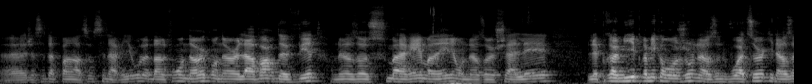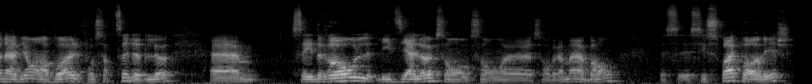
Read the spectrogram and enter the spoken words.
Euh, J'essaie de repenser au scénario. Là. Dans le fond, on a un qu'on a un laveur de vitres, on est dans un sous-marin, on est dans un chalet. Le premier, premier qu'on joue, on est dans une voiture qui est dans un avion en vol. Il faut sortir de là. Euh, c'est drôle, les dialogues sont, sont, euh, sont vraiment bons. C'est super polish.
